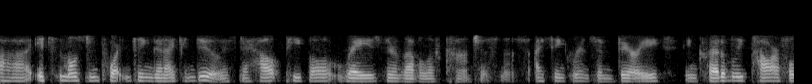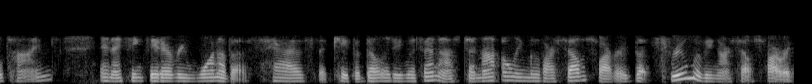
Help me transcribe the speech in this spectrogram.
uh, it's the most important thing that I can do is to help people raise their level of consciousness. I think we're in some very incredibly powerful times, and I think that every one of us has the capability within us to not only move ourselves forward, but through moving ourselves forward,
